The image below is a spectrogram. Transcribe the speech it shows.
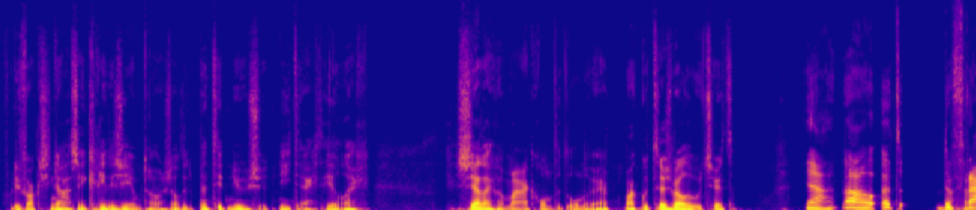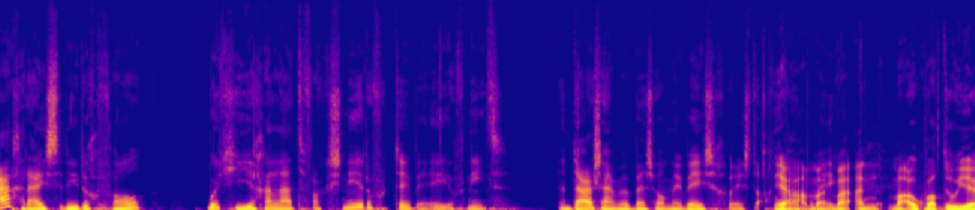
voor die vaccinatie. Ik realiseer me trouwens dat ik met dit nieuws het niet echt heel erg gezelliger maak rond dit onderwerp. Maar goed, het is wel hoe het zit. Ja, nou, het, de vraag rijst in ieder geval. moet je je gaan laten vaccineren voor TBE of niet? En daar zijn we best wel mee bezig geweest de Ja, maar, week. maar, en, maar ook wat doe je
